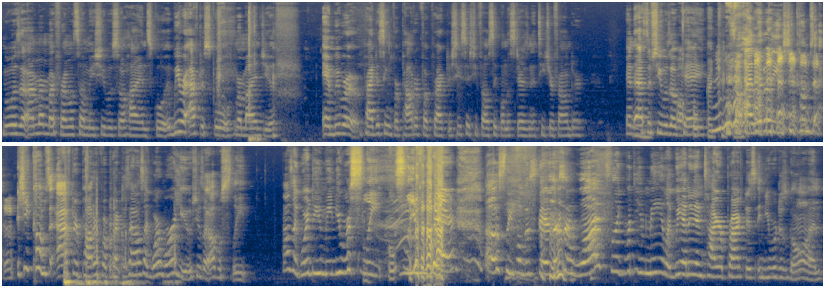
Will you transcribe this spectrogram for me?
what was it? I remember my friend was telling me she was so high in school. We were after school, remind you. And we were practicing for powder puff practice. She said she fell asleep on the stairs and the teacher found her. and asked if she was okay. And kicked So. I literally, she comes, she comes after powder puff practice. I was like, "Where were you?" She was like, "I was asleep." I was like, "Where do you mean you were asleep? Sleep where?" I was asleep on the stairs. I said, "What? Like, what do you mean? Like, we had an entire practice and you were just gone.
